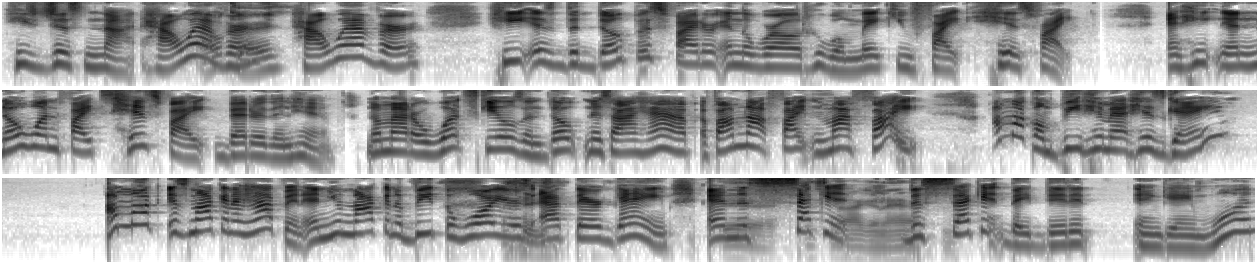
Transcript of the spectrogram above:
He's just not. However, Okay. however, he is the dopest fighter in the world who will make you fight his fight. And he and no one fights his fight better than him. No matter what skills and dopeness I have, if I'm not fighting my fight, I'm not gonna beat him at his game. I'm not. It's not going to happen, and you're not going to beat the Warriors at their game. And Yeah, the second, not gonna happen. the second they did it in game one,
